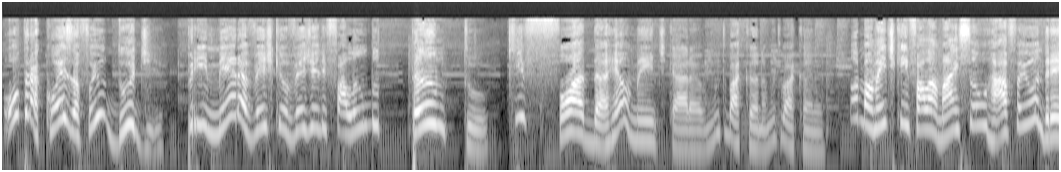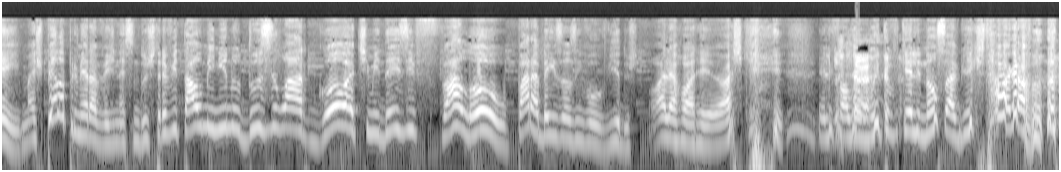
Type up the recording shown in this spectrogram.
Outra coisa foi o Dude. Primeira vez que eu vejo ele falando tanto. Que foda, realmente, cara. Muito bacana, muito bacana. Normalmente quem fala mais são o Rafa e o Andrei, mas pela primeira vez nessa indústria vital, o menino Duzi largou a timidez e falou. Parabéns aos envolvidos. Olha, Jorge, eu acho que ele falou muito porque ele não sabia que estava gravando.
